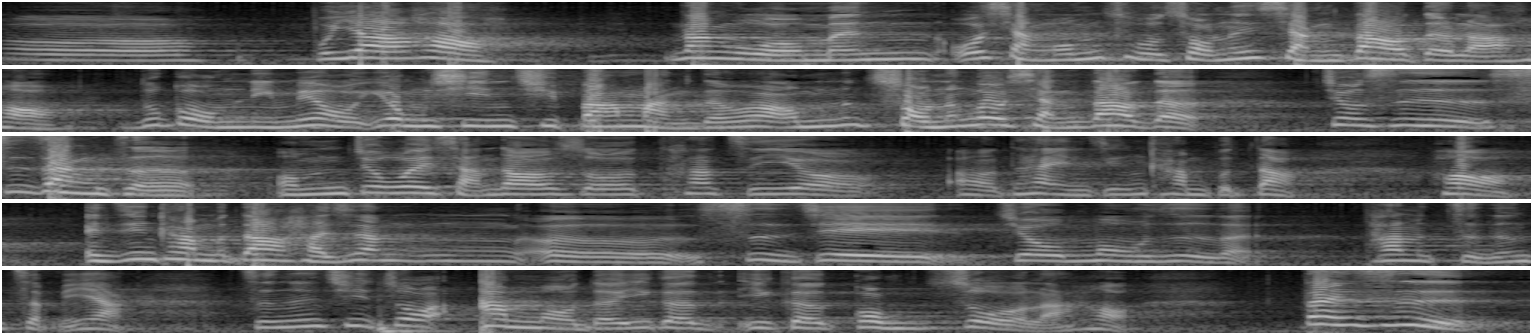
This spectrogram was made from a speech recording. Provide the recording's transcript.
呃，不要哈，让我们，我想我们所所能想到的了哈。如果你没有用心去帮忙的话，我们所能够想到的，就是视障者，我们就会想到说，他只有哦，他眼睛看不到，哈，眼睛看不到，好像呃，世界就末日了，他只能怎么样？只能去做按摩的一个一个工作了哈。但是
